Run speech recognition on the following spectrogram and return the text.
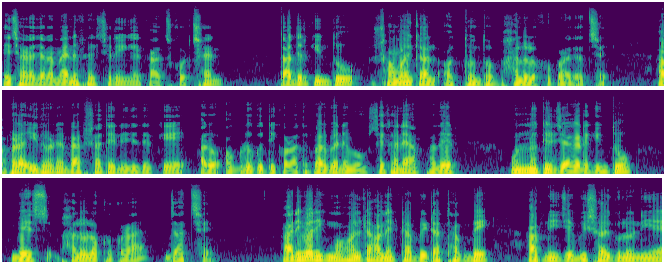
এছাড়া যারা ম্যানুফ্যাকচারিংয়ের কাজ করছেন, তাদের কিন্তু সময়কাল অত্যন্ত ভালো লক্ষ্য করা যাচ্ছে। আপনারা এই ধরনের ব্যবসাতে নিজেদেরকে আরও অগ্রগতি করাতে পারবেন এবং সেখানে আপনাদের উন্নতির জায়গাটা কিন্তু বেশ ভালো লক্ষ্য করা যাচ্ছে। পারিবারিক মহলটা অনেকটা বেটার থাকবে। আপনি যে বিষয়গুলো নিয়ে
